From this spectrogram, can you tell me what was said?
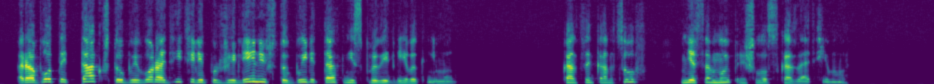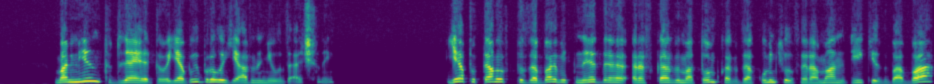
— работать так, чтобы его родители пожалели, что были так несправедливы к нему. В конце концов, мне самой пришлось сказать ему. Момент для этого я выбрала явно неудачный. Я пыталась позабавить Неда рассказом о том, как закончился роман Дики с Баба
